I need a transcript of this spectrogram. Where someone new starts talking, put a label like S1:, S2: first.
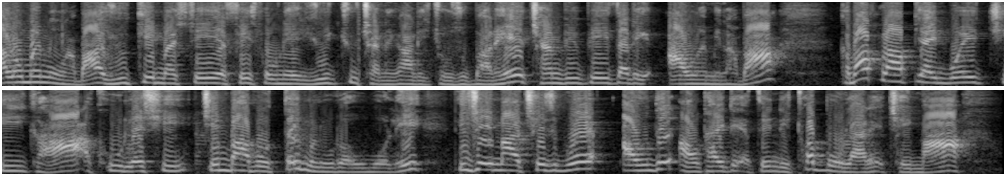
S1: အားလုံးပဲမင်္ဂလာပါ UK Match Day ရဲ့ Facebook နဲ့ YouTube Channel ကနေကြိုဆိုပါရစေ Champion ပြည်သက်တွေအားလုံးပဲမင်္ဂလာပါကမ္ဘာဖလားပြိုင်ပွဲကြီးကအခုလက်ရှိကျင်းပဖို့တိတ်မလို့တော့ဘူးပေါ့လေဒီချိန်မှာခြေစပွဲအောင်တဲ့အောင်ထိုက်တဲ့အသင်းတွေထွက်ပေါ်လာတဲ့အချိန်မှာ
